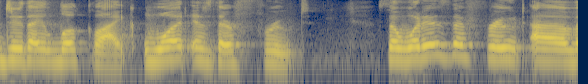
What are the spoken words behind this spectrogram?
do they look like? What is their fruit? So, what is the fruit of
